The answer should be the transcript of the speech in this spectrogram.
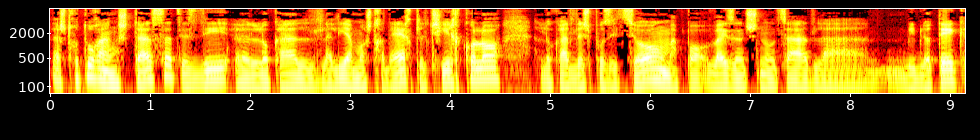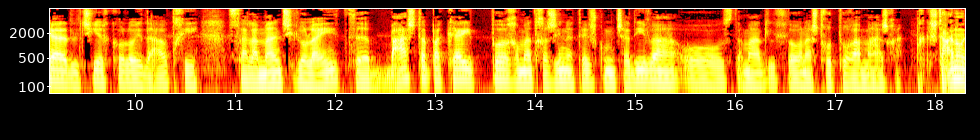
La struttura stessa è il local la lia mostra d'arte, il circolo, il locale dell'esposizione, ma poi veisen schnuzza la biblioteca del circolo ed altri salamanci lo lait. Basta perché per matragina tes cominciativa o stamadlo una struttura magra? Stanno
